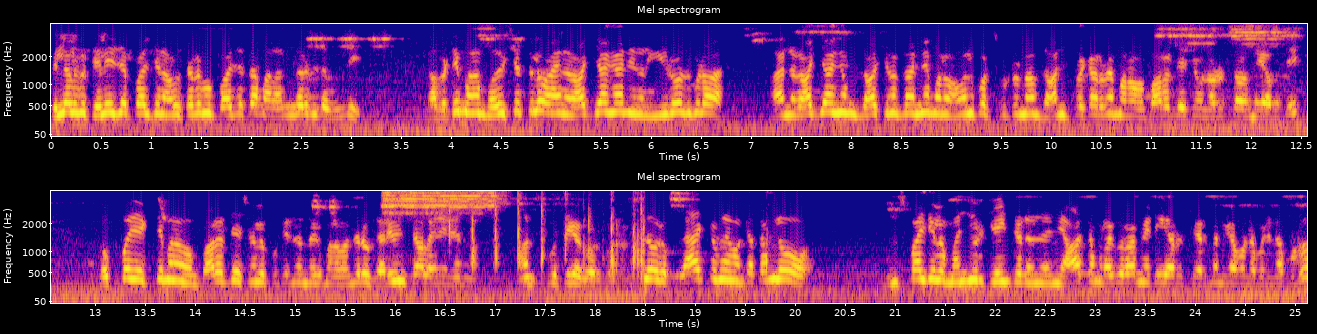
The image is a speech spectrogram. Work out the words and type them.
పిల్లలకు తెలియజెప్పాల్సిన అవసరము బాధ్యత మనందరి మీద ఉంది. కాబట్టి మనం భవిష్యత్తులో ఆయన రాజ్యాంగాన్ని ఈరోజు ఈ రోజు కూడా ఆయన రాజ్యాంగం రాసిన దాన్నే మనం అమలుపరుచుకుంటున్నాం దాని ప్రకారమే మనం భారతదేశం నడుస్తూ ఉంది కాబట్టి గొప్ప వ్యక్తి మనం భారతదేశంలో పుట్టినందుకు మనం అందరూ గర్వించాలని నేను మనస్ఫూర్తిగా కోరుకుంటున్నాను. ఒక ఫ్లాట్ మేము గతంలో మున్సిపాలిటీలో మంజూరు చేయించడం జరిగింది ఆసం రఘురామ్ రెడ్డి గారు చైర్మన్గా ఉండబడినప్పుడు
